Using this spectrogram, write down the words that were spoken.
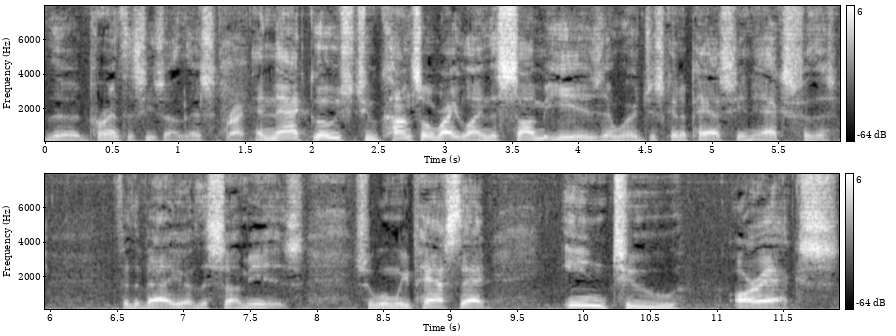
the parentheses on this. Right. And that goes to console write line, the sum is, and we're just going to pass in x for the, for the value of the sum is. So when we pass that into Rx,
